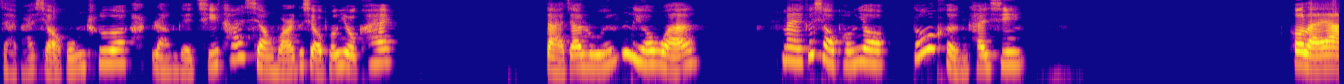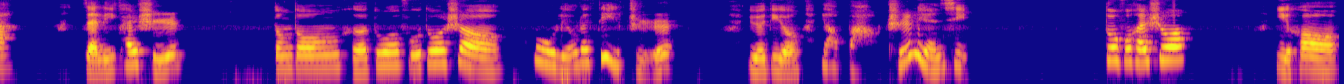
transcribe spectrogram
再把小红车让给其他想玩的小朋友开。大家轮流玩，每个小朋友都很开心。后来呀，在离开时。东东和多福多寿互留了地址，约定要保持联系。多福还说，以后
